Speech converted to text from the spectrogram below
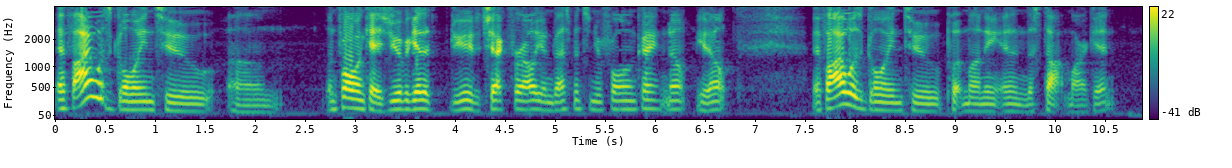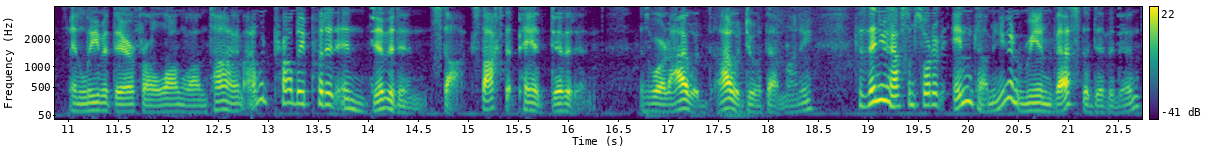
If I was going to um, in 401ks, do you ever get a do you get a check for all your investments in your 401k? No, you don't. If I was going to put money in the stock market and leave it there for a long, long time, I would probably put it in dividend stock, stocks that pay a dividend is what I would I would do with that money. Because then you have some sort of income and you can reinvest the dividend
